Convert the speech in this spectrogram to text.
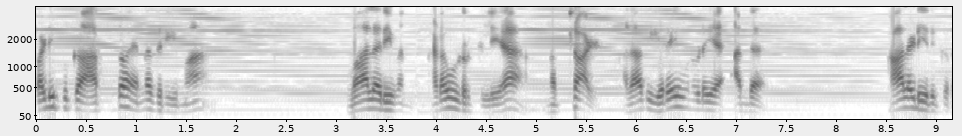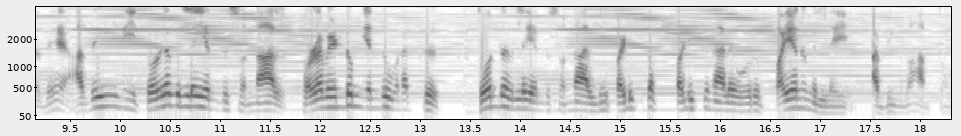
படிப்புக்கு அர்த்தம் என்ன தெரியுமா? வாலறிவன் கடவுள் இருக்கு இல்லையா? நற்றாள். அதாவது இறைவனுடைய அந்த காலடி இருக்கிறது. அதை நீ தொழவில்லை என்று சொன்னால் தொழ வேண்டும் என்று உனக்கு தோன்றவில்லை என்று சொன்னால் நீ படித்த படிப்பினாலே ஒரு பயனும் இல்லை. அப்படின்னு அர்த்தம்.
